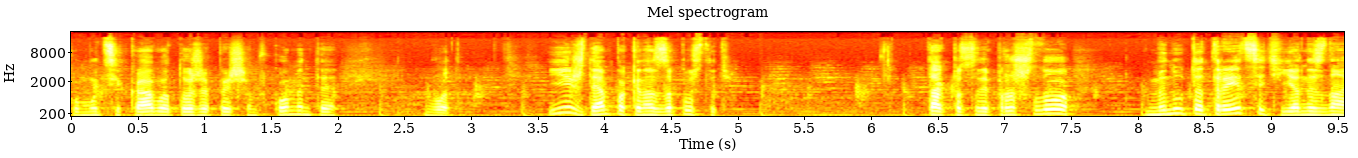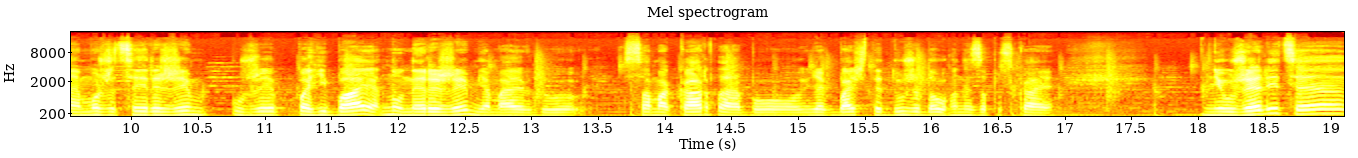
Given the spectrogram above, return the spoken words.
Кому цікаво, теж пишемо в коменти. Вот. І ждемо, поки нас запустить. Так, пацани, пройшло минута 30. Я не знаю, може цей режим уже погибає. Ну, не режим, я маю в виду сама карта, бо, як бачите, дуже довго не запускає. Неужели ця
